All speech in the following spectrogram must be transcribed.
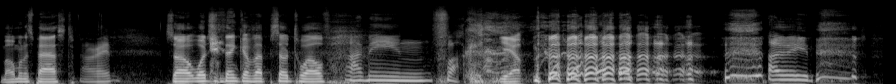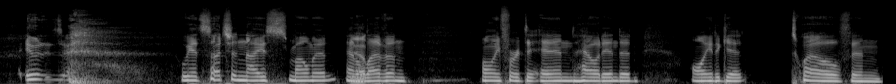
Moment has passed. All right. So, what'd you think of episode 12? I mean, fuck. Yep. I mean, it was. We had such a nice moment at Yep. eleven, only for it to end how it ended, only to get twelve and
